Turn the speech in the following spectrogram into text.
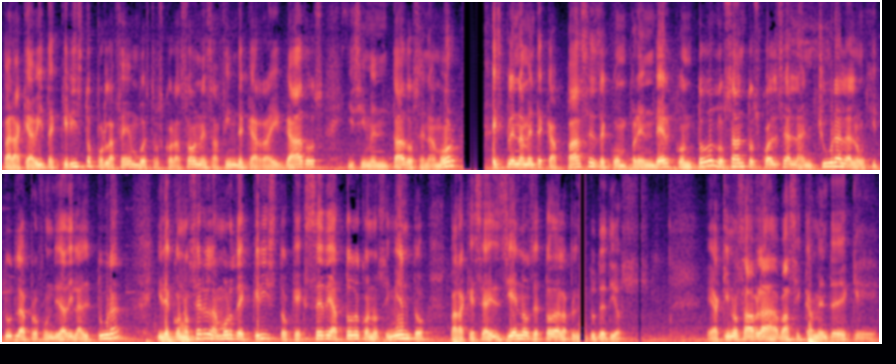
para que habite Cristo por la fe en vuestros corazones, a fin de que arraigados y cimentados en amor, es plenamente capaces de comprender con todos los santos cuál sea la anchura, la longitud, la profundidad y la altura, y de conocer el amor de Cristo que excede a todo conocimiento, para que seáis llenos de toda la plenitud de Dios. Eh, aquí nos habla básicamente de que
